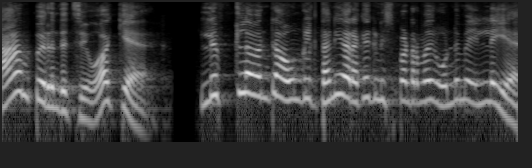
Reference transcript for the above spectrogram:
ரேம்ப் இருந்துச்சு ஓகே லிஃப்ட்டில் வந்துட்டு அவங்களுக்கு தனியாக ரெக்கக்னைஸ் பண்ணுற மாதிரி ஒன்றுமே இல்லையே.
